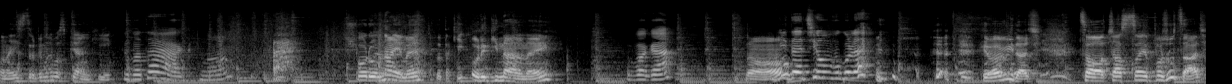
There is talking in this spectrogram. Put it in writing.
Ona jest zrobiona chyba z pianki. Chyba tak, no. Porównajmy do takiej oryginalnej. Uwaga. No, Widać ją w ogóle? chyba widać. Co, czas sobie porzucać?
